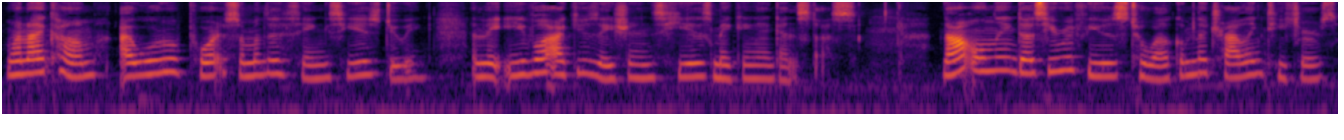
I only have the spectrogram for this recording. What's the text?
When I come, I will report some of the things he is doing and the evil accusations he is making against us. Not only does he refuse to welcome the traveling teachers,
